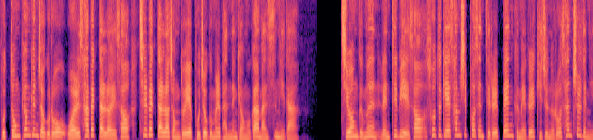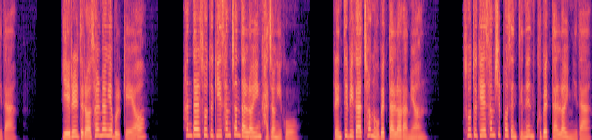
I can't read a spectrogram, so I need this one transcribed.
보통 평균적으로 월 400달러에서 700달러 정도의 보조금을 받는 경우가 많습니다. 지원금은 렌트비에서 소득의 30%를 뺀 금액을 기준으로 산출됩니다. 예를 들어 설명해 볼게요. 한 달 소득이 3,000달러인 가정이고 렌트비가 1,500달러라면 소득의 30%는 900달러입니다.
